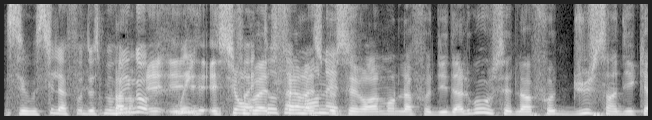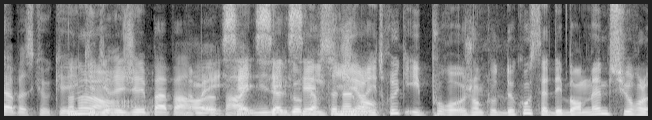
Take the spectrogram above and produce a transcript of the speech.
C'est aussi la faute de Smovengo. Et, et- Oui, et si on veut être faire, est-ce que c'est vraiment de la faute d'Hidalgo ou c'est de la faute du syndicat? Parce que qui, Non, qui est dirigé pas par, Non, par c'est- Anne Hidalgo elle qui gère personnellement. les trucs. Et pour Jean-Claude Decaux, ça déborde même sur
